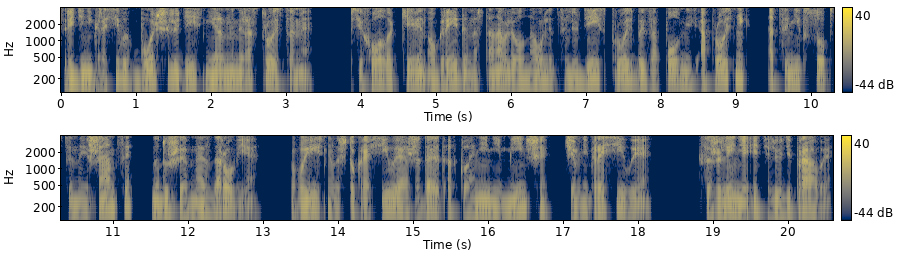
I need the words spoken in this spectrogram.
Среди некрасивых больше людей с нервными расстройствами. Психолог Кевин О'Грейден останавливал на улице людей с просьбой заполнить опросник, оценив собственные шансы на душевное здоровье. Выяснилось, что красивые ожидают отклонений меньше, чем некрасивые. К сожалению, эти люди правы.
